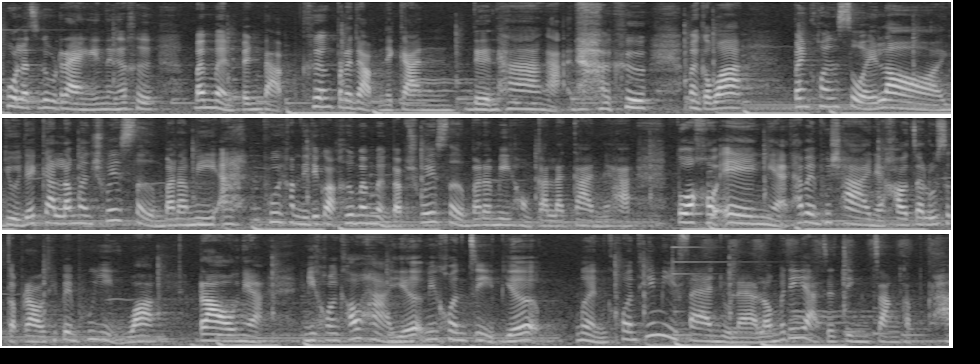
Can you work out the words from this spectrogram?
พูดแล้วจะดูแรงนิดนึงก็คือ มันเหมือนเป็นแบบเครื่องประดับในการเดินห้างอะนะคะคือเหมือนกับว่าเป็นคนสวยหล่ออยู่ด้วยกันแล้วมันช่วยเสริมบารมีอะพูดคำนี้ดีกว่าคือมันเหมือนแบบช่วยเสริมบารมีของกันและกันนะคะ ตัวเขาเองเนี่ยถ้าเป็นผู้ชายเนี่ยเขาจะรู้สึกกับเราที่เป็นผู้หญิงว่าเราเนี่ยมีคนเข้าหาเยอะมีคนจีบเยอะ เหมือนคนที่มีแฟนอยู่แล้วเราไม่ได้อยากจะจริงจังกับใคร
